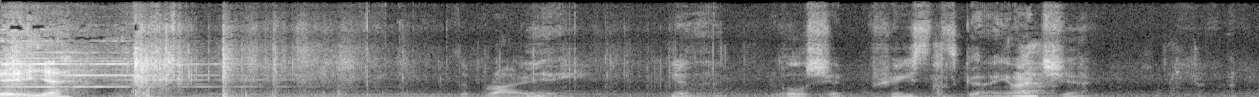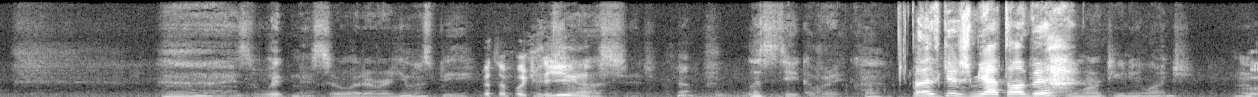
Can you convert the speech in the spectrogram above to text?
Hey, yeah. Surprise! Hey, you're the bullshit priest guy, aren't you? His witness or whatever. You must be Pourquoi t'as pas crié, là? exhausted. Huh? Let's take a break, huh? Parce que je m'y attendais. Take your martini lunch. Hmm? Oh.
